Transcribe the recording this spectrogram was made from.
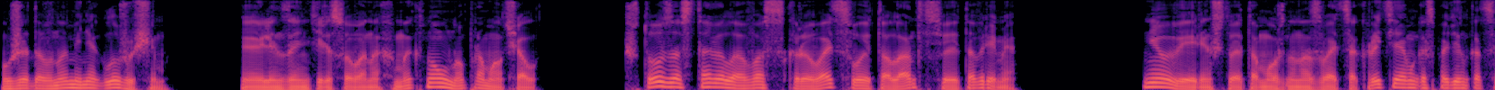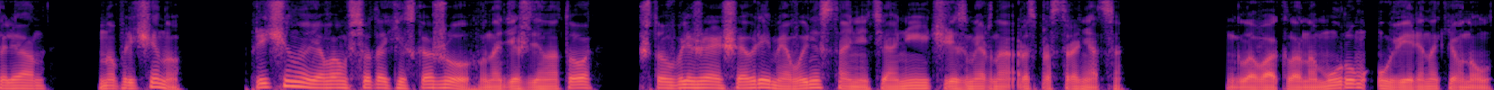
уже давно меня гложущим. Эллен заинтересованно хмыкнул, но промолчал. «Что заставило вас скрывать свой талант все это время?» «Не уверен, что это можно назвать сокрытием, господин Кацелиан, но причину... Причину я вам все-таки скажу, в надежде на то, что в ближайшее время вы не станете о ней чрезмерно распространяться». Глава клана Мурум уверенно кивнул,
